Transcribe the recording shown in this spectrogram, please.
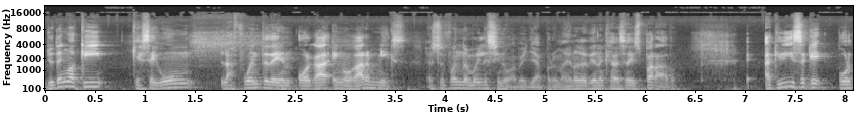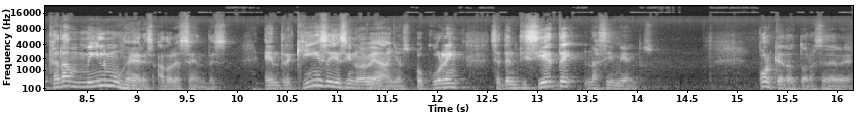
Yo tengo aquí que según la fuente de Hogar, en Hogar Mix, eso fue en 2019 ya, pero imagino que tiene que haberse disparado. Aquí dice que por cada mil mujeres adolescentes entre 15 y 19 años ocurren 77 nacimientos. ¿Por qué, doctora, se debe?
